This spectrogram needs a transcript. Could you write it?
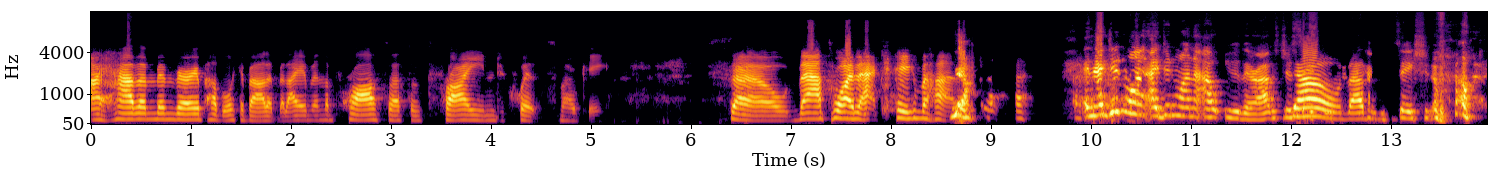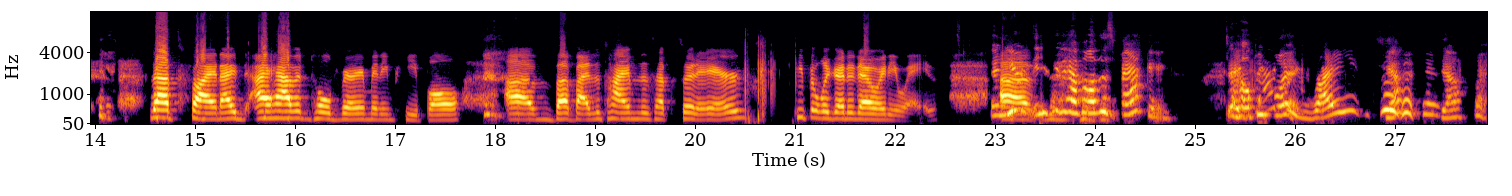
i haven't been very public about it but i am in the process of trying to quit smoking so that's why that came up Yeah. And I didn't want I didn't want to out you there. I was just no that's conversation about it. that's fine i i haven't told very many people um but by the time this episode airs people are going to know anyways And you're, Um, you're gonna have all this backing to help you quit. Right? Yeah, yeah.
